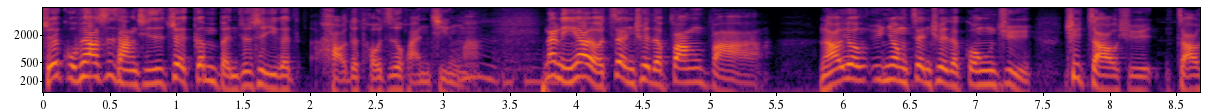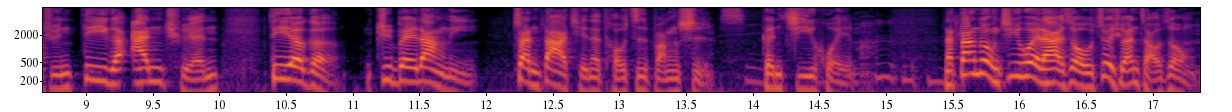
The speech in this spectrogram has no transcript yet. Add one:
所以股票市场其实最根本就是一个好的投资环境嘛。那你要有正确的方法，然后用运用正确的工具去找寻找寻第一个安全，第二个具备让你赚大钱的投资方式跟机会嘛。那当这种机会来的时候，我最喜欢找这种。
